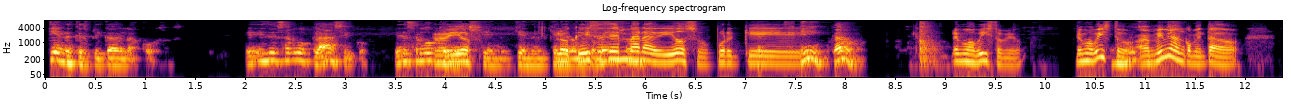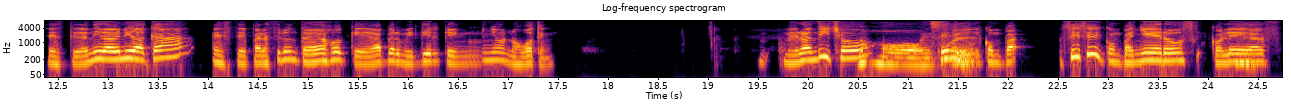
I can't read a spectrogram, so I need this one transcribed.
Tienes que explicarle las cosas. Es algo clásico. Es algo maravilloso. Que, Lo que dices es maravilloso, porque... Sí, claro. Lo hemos visto, amigo. Lo hemos visto. A mí me han comentado. Este, Danilo ha venido acá este, para hacer un trabajo que va a permitir que en año nos voten. Me lo han dicho. No, ¿en serio? sí, sí, compañeros, colegas.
